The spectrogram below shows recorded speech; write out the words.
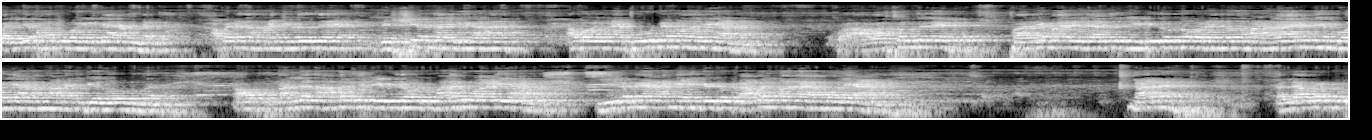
വലിയ പങ്ക് വഹിക്കാനുണ്ട്. അവർ നമ്മുടെ ജീവിതത്തിന് ലക്ഷ്യം നൽകുകയാണ്. അതുപോലെ ഞാൻ എല്ലാവർക്കും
